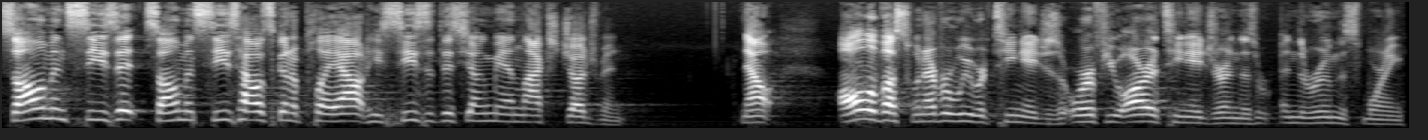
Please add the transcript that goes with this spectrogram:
Solomon sees it. Solomon sees how it's going to play out. He sees that this young man lacks judgment. Now, all of us, whenever we were teenagers, or if you are a teenager in, this, in the room this morning,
